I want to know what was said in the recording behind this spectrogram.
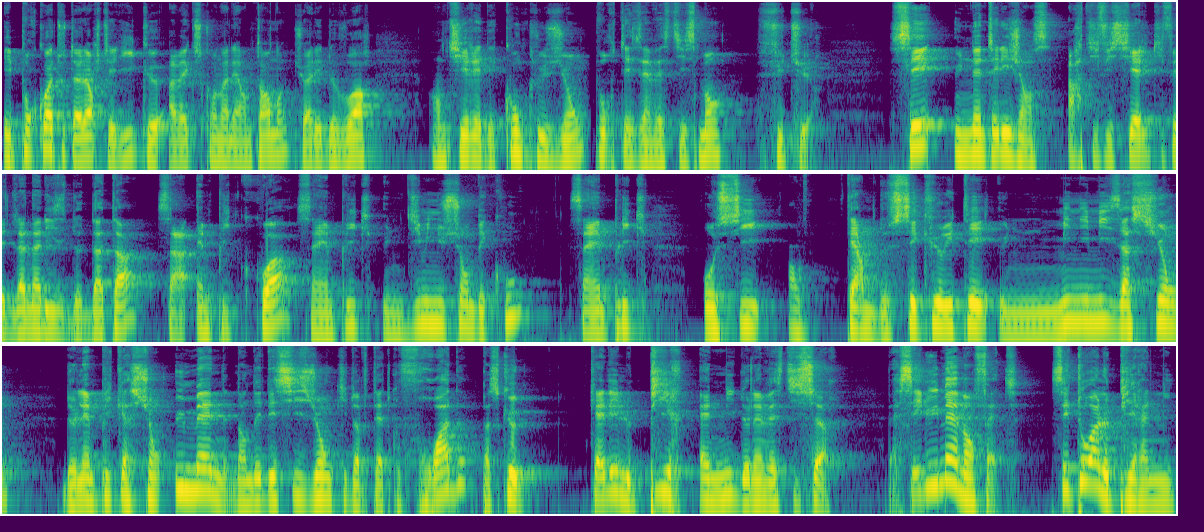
Et pourquoi tout à l'heure je t'ai dit qu'avec ce qu'on allait entendre, tu allais devoir en tirer des conclusions pour tes investissements futurs? C'est une intelligence artificielle qui fait de l'analyse de data. Ça implique quoi? Ça implique une diminution des coûts. Ça implique aussi en termes de sécurité une minimisation de l'implication humaine dans des décisions qui doivent être froides parce que quel est le pire ennemi de l'investisseur? Ben, C'est lui-même en fait. C'est toi le pire ennemi.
